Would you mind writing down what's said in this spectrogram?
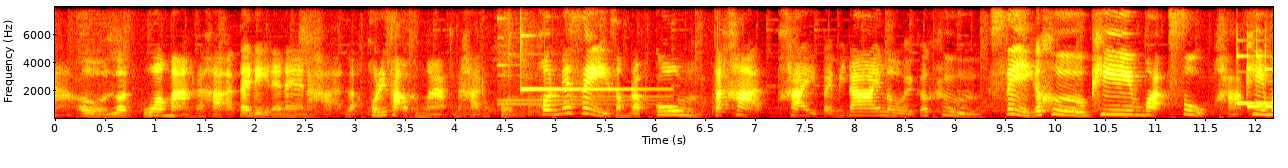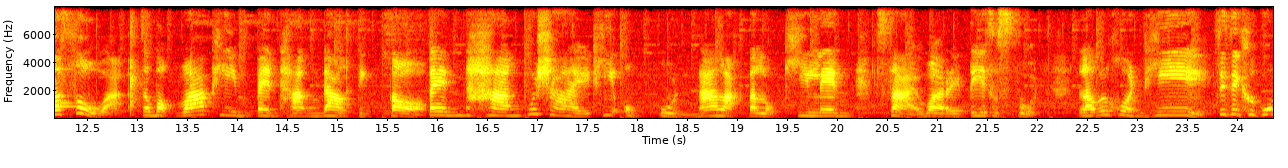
นะเออลดอ้วมาร์กนะคะได้เดทแน่ๆนะคะแล้วคนที่สามคือมาร์กนะคะ ทุกคน คนที่สี่สำหรับกุ้งจะขาดใครไปไม่ได้เลยก็คือสี่ก็คือพีมวสุค่ะ พีมวสุอะจะบอกว่าพีมเป็นทางดาวติ๊กต่อเป็นทางผู้ชายที่อบอุ่นน่ารักตลกขี้เล่น สายวาไรตี้สุดๆ แล้วเป็นคนที่จริงๆ คือกุ้ง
